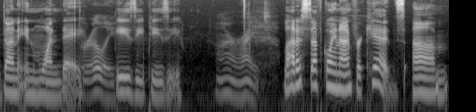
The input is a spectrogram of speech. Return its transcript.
done in one day. Really? Easy peasy. All right. A lot of stuff going on for kids. Um,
